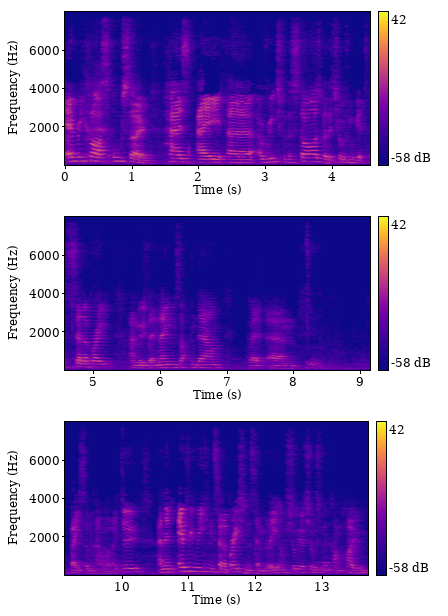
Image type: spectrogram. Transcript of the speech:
every class also has a, uh, a reach for the stars where the children will get to celebrate and move their names up and down. But um, based on how well they do. And then every week in celebration assembly, I'm sure your children will come home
